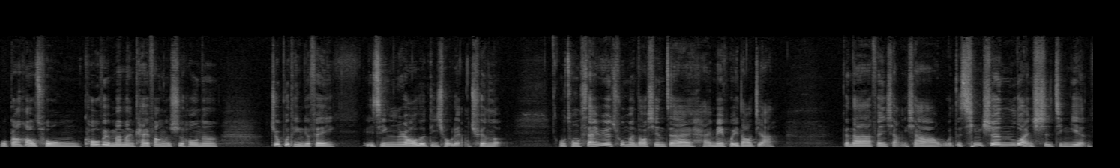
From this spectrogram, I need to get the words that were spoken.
我刚好从 COVID 慢慢开放的时候呢。就不停地飞，已经绕了地球两圈了。我从三月出门到现在还没回到家，跟大家分享一下我的亲身乱世经验。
